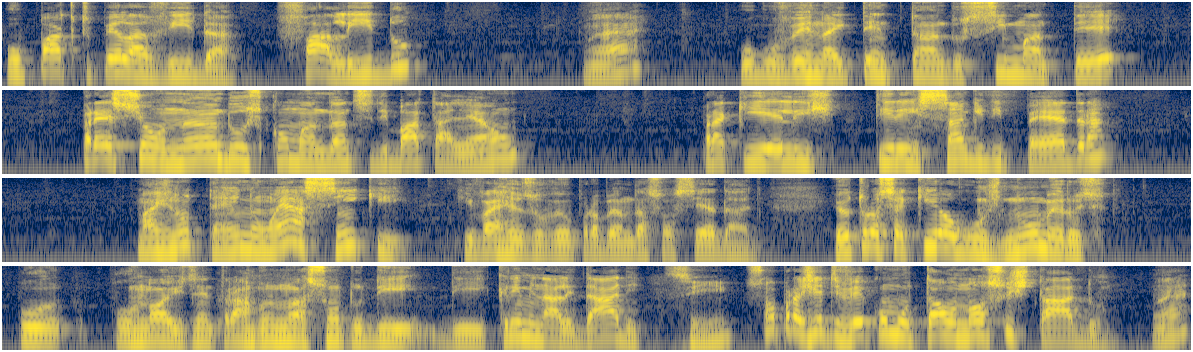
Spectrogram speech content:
o Pacto pela Vida falido, né? o governo aí tentando se manter, pressionando os comandantes de batalhão para que eles tirem sangue de pedra. Mas não tem, não é assim que, que vai resolver o problema da sociedade. Eu trouxe aqui alguns números, por, por nós entrarmos no assunto de, de criminalidade, Sim. só para a gente ver como está o nosso Estado. Né?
